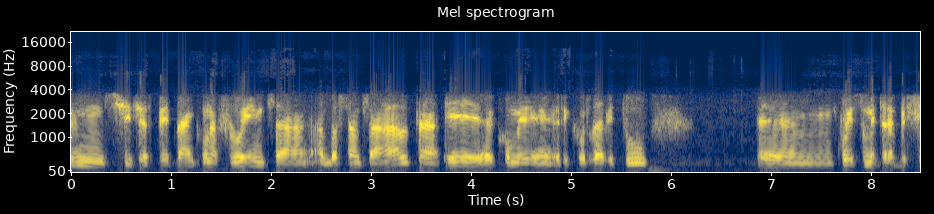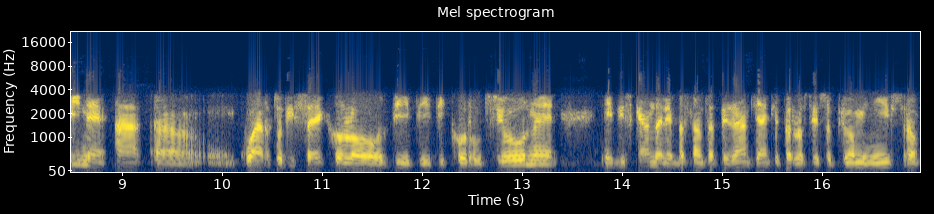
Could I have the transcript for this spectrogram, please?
Mm, ci si aspetta anche un'affluenza abbastanza alta e eh, come ricordavi tu ehm, questo metterebbe fine a, a, un quarto di secolo di, di, di, corruzione e di scandali abbastanza pesanti anche per lo stesso primo ministro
